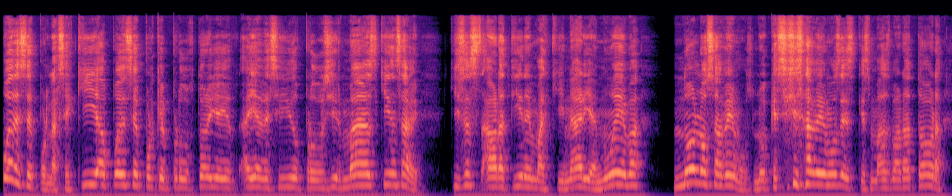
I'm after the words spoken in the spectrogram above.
Puede ser por la sequía, puede ser porque el productor haya, haya decidido producir más, quién sabe. Quizás ahora tiene maquinaria nueva, no lo sabemos. Lo que sí sabemos es que es más barato ahora.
